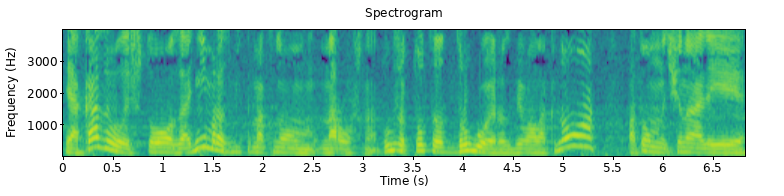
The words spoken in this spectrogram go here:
И оказывалось, что за одним разбитым окном нарочно тут же кто-то другой разбивал окно, потом начинали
